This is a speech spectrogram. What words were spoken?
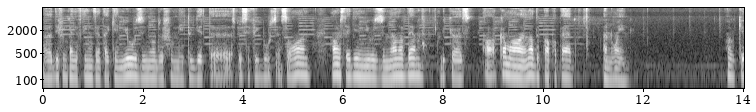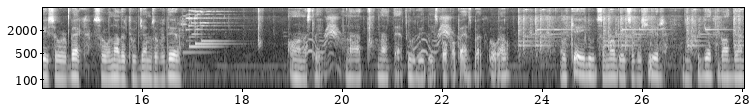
uh, different kind of things that I can use in order for me to get uh, specific boosts and so on. Honestly I didn't use none of them because oh come on another pop-up ad. Annoying okay so we're back. So another two gems over there. Honestly not not that good with these pop-up ads but oh well. Okay do some upgrades over here. Don't forget about them.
